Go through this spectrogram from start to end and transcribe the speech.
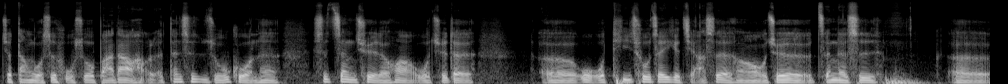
就当我是胡说八道好了。但是如果呢是正确的话，我觉得呃，我我提出这一个假设哈，我觉得真的是。呃，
